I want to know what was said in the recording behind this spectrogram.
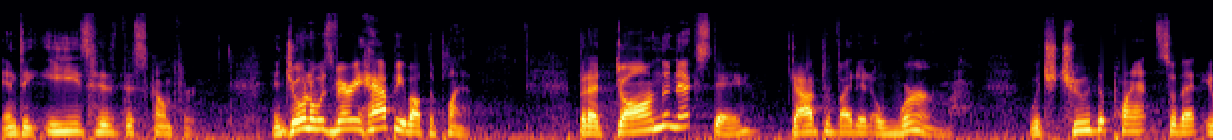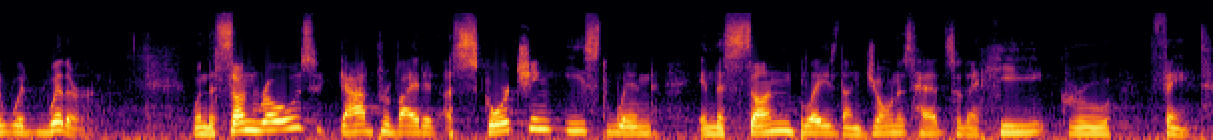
and to ease his discomfort. And Jonah was very happy about the plant. But at dawn the next day, God provided a worm which chewed the plant so that it would wither. When the sun rose, God provided a scorching east wind, and the sun blazed on Jonah's head so that he grew faint.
